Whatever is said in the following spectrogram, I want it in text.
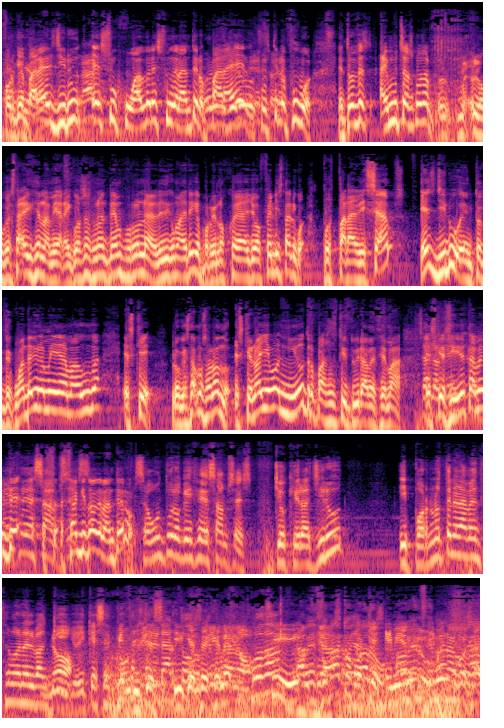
Porque para él Giroud es su jugador, es su delantero, para él, su estilo de fútbol. Entonces, hay muchas cosas, lo que está diciendo Amián, hay cosas que no entendemos por ejemplo, en el Atlético de Madrid, que por qué no juega yo Félix, tal y cual. Pues para Deschamps es Giroud. Entonces, cuando hay una mínima duda, es que lo que estamos hablando es que no ha llevado ni otro para sustituir a Benzema. O sea, es que lo directamente Sams se ha es- quitado delantero. Según tú lo que dice de Sams es, yo quiero a Giroud y por no tener a Benzema en el banquillo No. y que se empiece Y a que, generar y todo que se que genera. no juega, Sí, A Benzema tocado. evidentemente Benzema una cosa,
